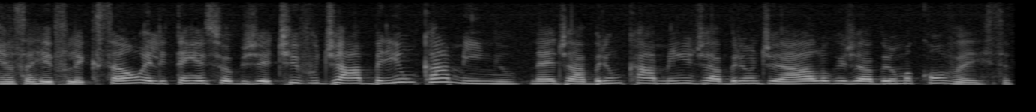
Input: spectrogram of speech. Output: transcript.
essa reflexão. Ele tem esse objetivo de abrir um caminho, né, de abrir um caminho, de abrir um diálogo e de abrir uma conversa.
